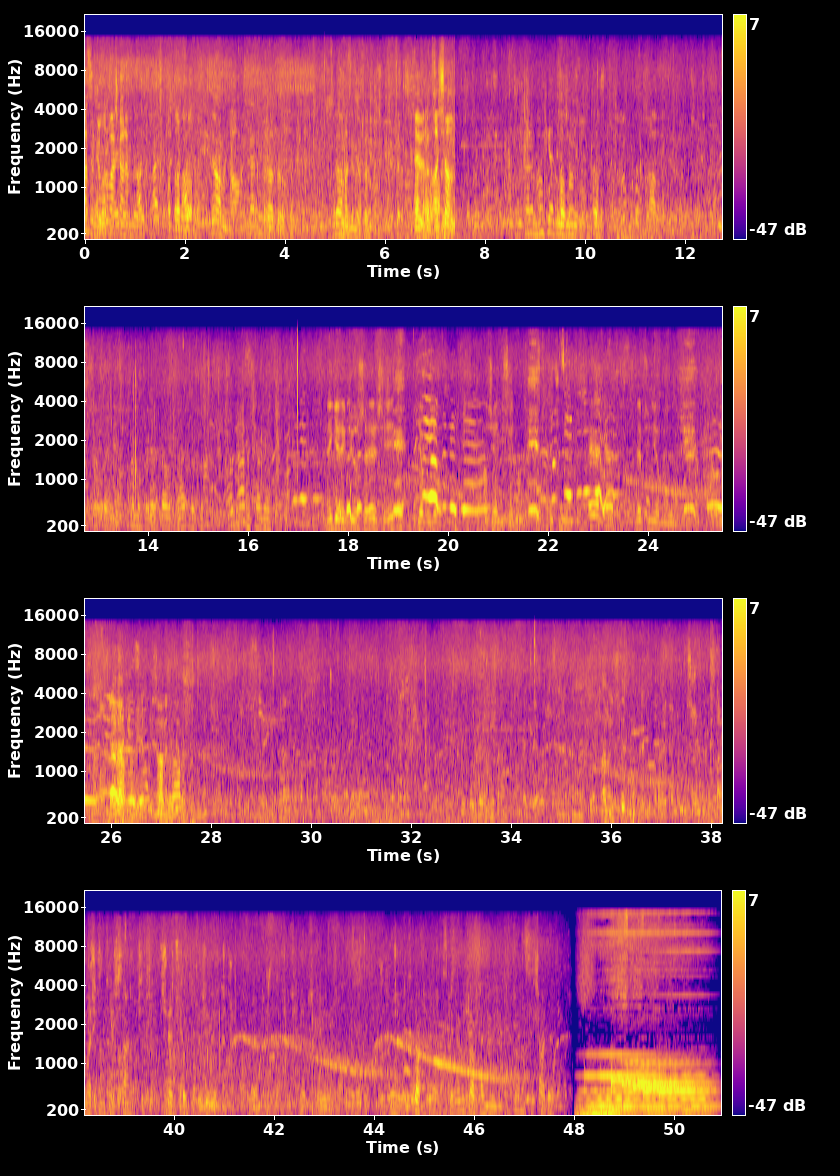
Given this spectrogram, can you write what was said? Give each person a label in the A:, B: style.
A: olasın Cumhurbaşkanım.
B: Evet açalım.
C: Ne gerekiyorsa her şeyi yapacağız. Hiç endişe etmeyin. Evet, evet. Hepsini yapacağız.
B: Merak etmeyin.
D: Yok. Bu taraftan girecek.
